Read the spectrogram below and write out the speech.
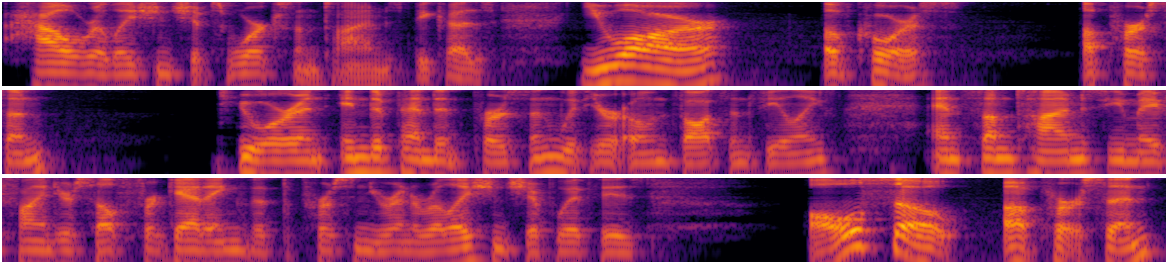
how relationships work sometimes because you are of course a person you are an independent person with your own thoughts and feelings and sometimes you may find yourself forgetting that the person you're in a relationship with is also a person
